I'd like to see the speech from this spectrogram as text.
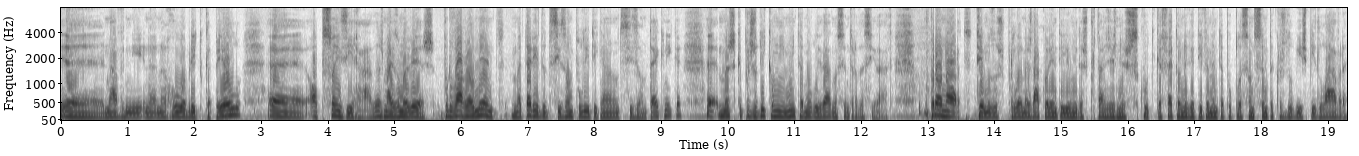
uh, na, aveni- na, Rua Brito Capelo, uh, opções erradas, mais uma vez, provavelmente matéria de decisão política, não decisão técnica, mas que prejudicam em muito a mobilidade no centro da cidade. Para o norte, temos os problemas da A41 e das portagens nas Secute, que afetam negativamente a população de Santa Cruz do Bispo e de Lavra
